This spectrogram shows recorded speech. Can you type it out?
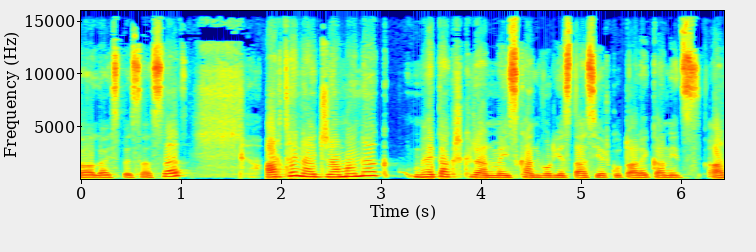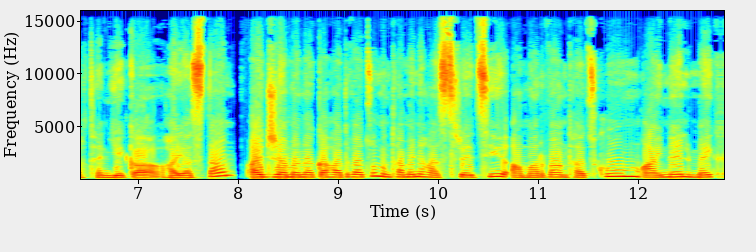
գալ, այսպես ասած, արդեն այդ ժամանակ հետաքրքրանում է, իսկ քանի որ ես 12 տարեկանից արդեն եկա Հայաստան, այդ ժամանակահատվածում ընդամենը հասցրեցի ամառվա ընթացքում այն էլ 1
